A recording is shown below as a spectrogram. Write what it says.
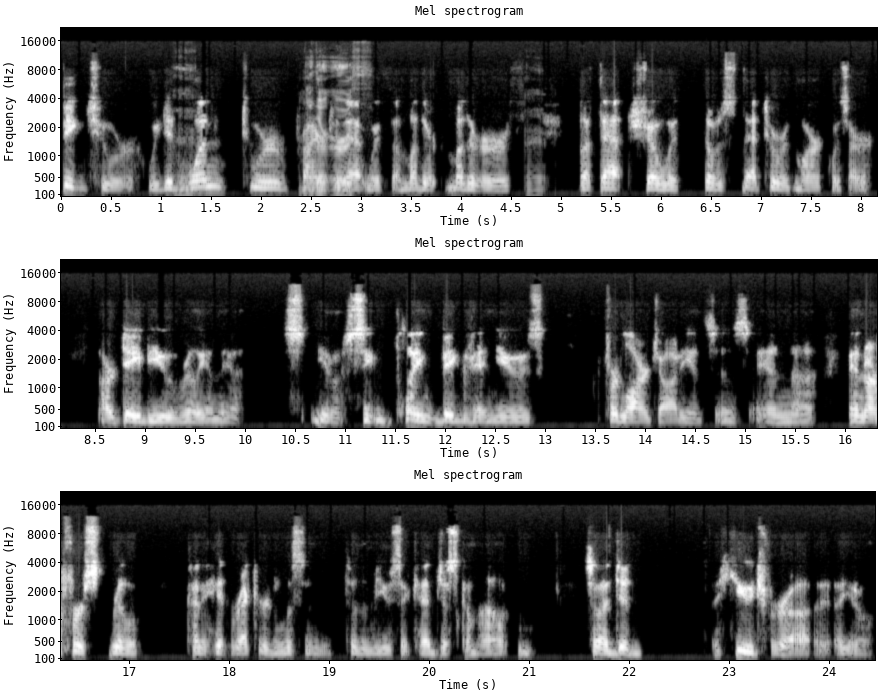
big tour we did mm-hmm. one tour prior mother to earth. that with uh, mother mother earth right. but that show with those that tour with mark was our our debut really in the you know see, playing big venues for large audiences and uh, and our first real kind of hit record and listen to the music had just come out and so i did a huge for uh, uh, you know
